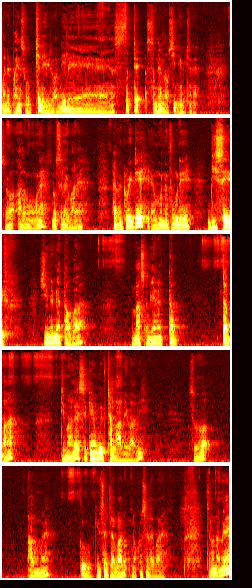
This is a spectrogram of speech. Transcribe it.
မနေ့ပိုင်းဆိုဖြစ်နေပြီးတော့နေ့လယ်7 7နှစ်လောက်ရှိနေပြီထင်တယ်ဆိုတော့အားလုံးကိုလည်းနှုတ်ဆက်လိုက်ပါတယ် have a great day and wonderful day be safe ရေမြမြတောက်ပါ mask အများနဲ့တောက်တက်ပါဒီမှာလဲ second wave ထပ်လာနေပါပြီဆိုတော့ အားလုံးပဲကိုကိစ္စကြပါလို့နှုတ်ဆက်လိုက်ပါတယ်ကျွန်တော်နာမည်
